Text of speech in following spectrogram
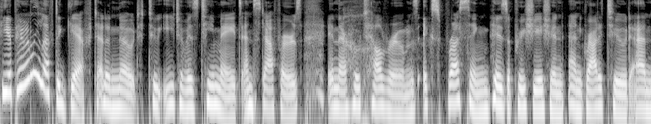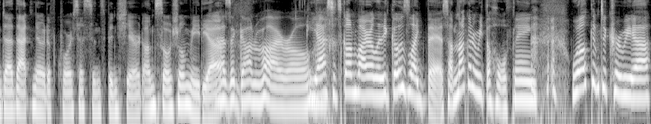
He apparently left a gift and a note to each of his teammates and staffers in their hotel rooms, expressing his appreciation and gratitude. And uh, that note, of course, has since been shared on social media. Has it gone viral? Yes, it's gone viral and it goes like this. I'm not going to read the whole thing. Welcome to Korea.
